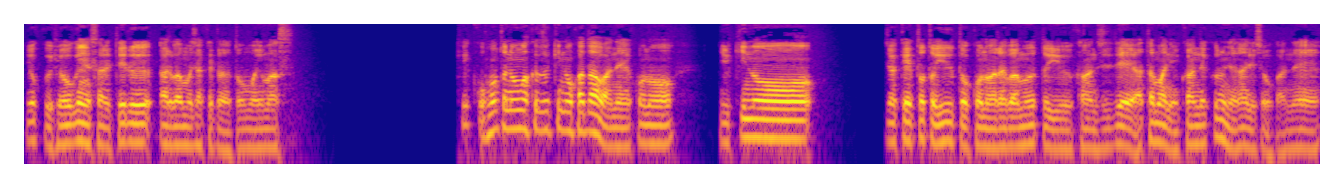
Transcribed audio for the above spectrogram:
よく表現されているアルバムジャケットだと思います。結構本当に音楽好きの方はね、この雪のジャケットというとこのアルバムという感じで頭に浮かんでくるんじゃないでしょうかね。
